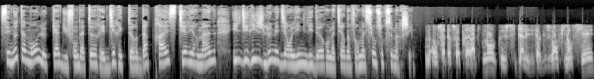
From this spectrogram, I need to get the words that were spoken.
C'est notamment le cas du fondateur et directeur d'Artprice, Thierry Herman. Il dirige le média en ligne leader en matière d'information sur ce marché on s'aperçoit très rapidement que si bien les établissements financiers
